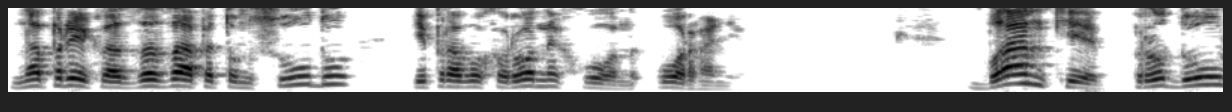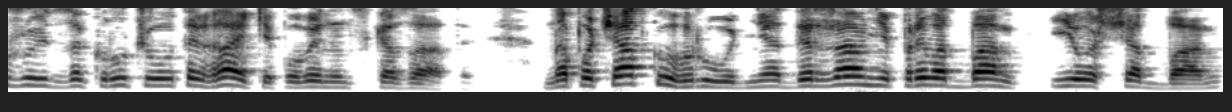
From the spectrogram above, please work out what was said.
наприклад, за запитом суду і правоохоронних органів. Банки продовжують закручувати гайки, повинен сказати. На початку грудня Державні Приватбанк і Ощадбанк,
